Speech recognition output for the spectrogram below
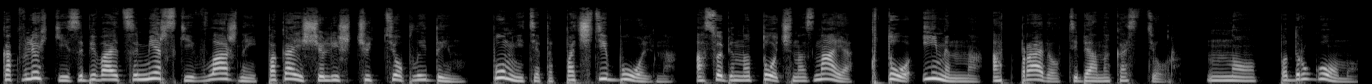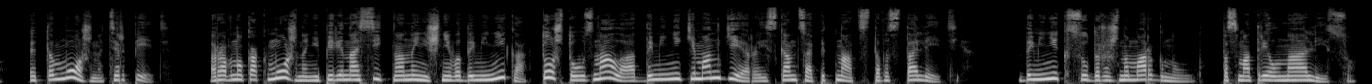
как в легкие забивается мерзкий, влажный, пока еще лишь чуть теплый дым. Помнить это почти больно, особенно точно зная, кто именно отправил тебя на костер. Но по-другому это можно терпеть. Равно как можно не переносить на нынешнего Доминика то, что узнала от Доминики Мангера из конца пятнадцатого столетия. Доминик судорожно моргнул, посмотрел на Алису.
